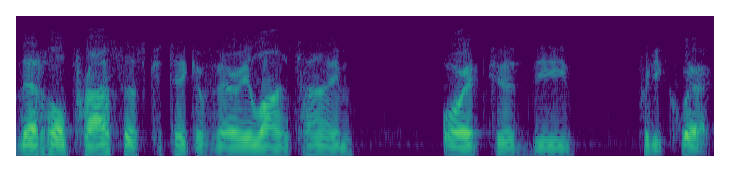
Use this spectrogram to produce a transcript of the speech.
that whole process could take a very long time, or it could be pretty quick.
